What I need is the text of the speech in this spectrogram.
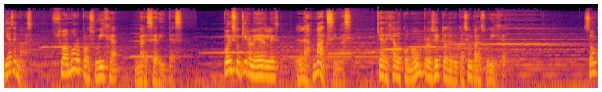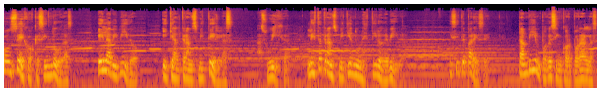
y además su amor por su hija Merceditas. Por eso quiero leerles las máximas que ha dejado como un proyecto de educación para su hija. Son consejos que sin dudas él ha vivido y que al transmitirlas a su hija le está transmitiendo un estilo de vida. Y si te parece, también podés incorporarlas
